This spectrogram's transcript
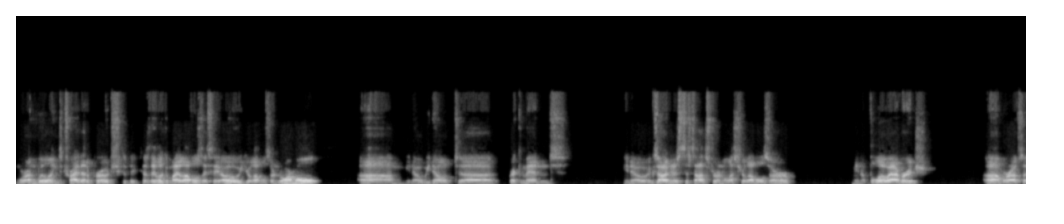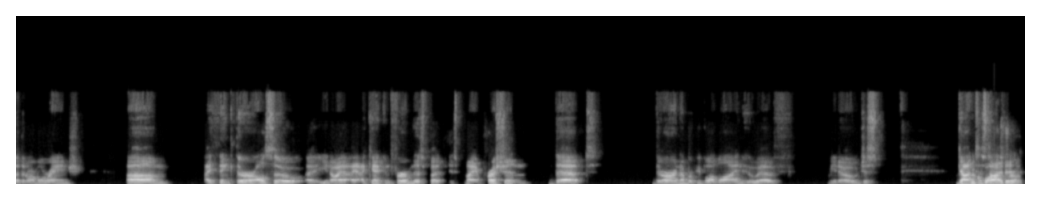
were unwilling to try that approach because they look at my levels. They say, "Oh, your levels are normal. Um, you know, we don't uh, recommend, you know, exogenous testosterone unless your levels are, you know, below average um, or outside the normal range." Um, I think there are also, uh, you know, I, I, can't confirm this, but it's my impression that there are a number of people online who have, you know, just gotten testosterone. It.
